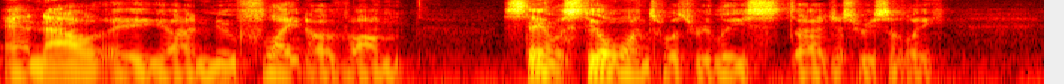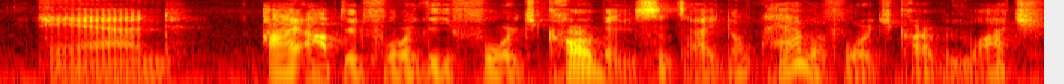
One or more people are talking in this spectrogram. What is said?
and now a uh, new flight of um, stainless steel ones was released uh, just recently. And I opted for the forged carbon since I don't have a forged carbon watch.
